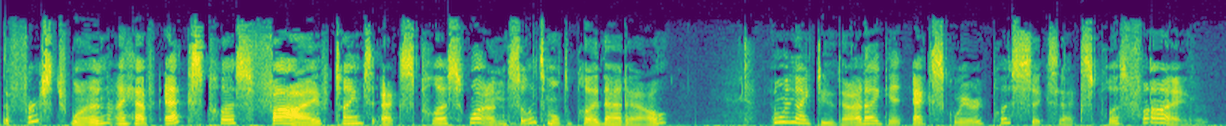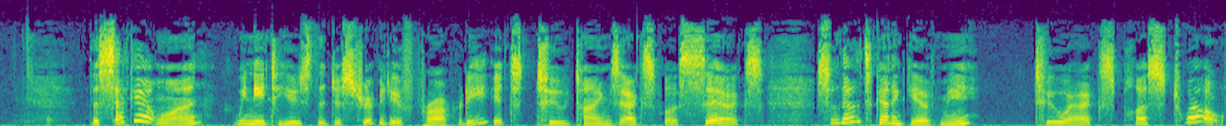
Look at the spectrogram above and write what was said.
The first one, I have x plus 5 times x plus 1. So let's multiply that out. And when I do that, I get x squared plus 6x plus 5. The second one, we need to use the distributive property. It's 2 times x plus 6. So that's going to give me 2x plus 12.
